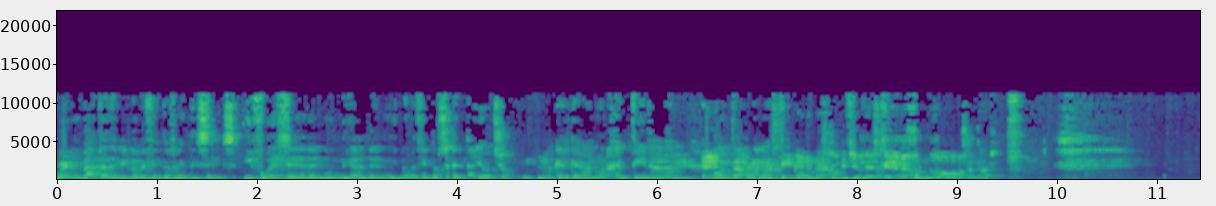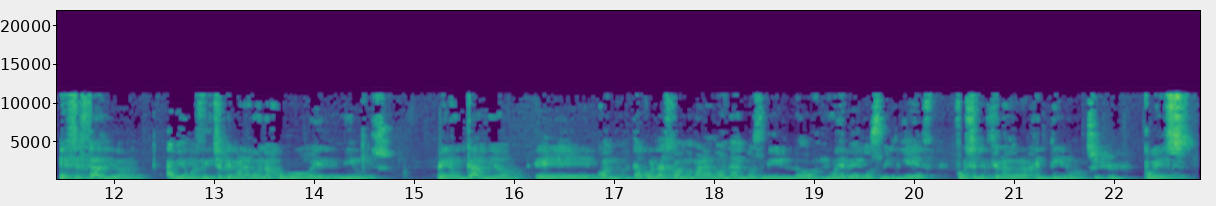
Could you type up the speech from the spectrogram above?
Bueno, data de 1926 y fue sede del Mundial del 1978, Ujú. aquel que ganó Argentina Sí, sí. contra En- pronóstico. En unas condiciones que mejor no vamos a entrar. Ese estadio, habíamos dicho que Maradona jugó en News, pero en cambio, eh, cuando, ¿te acuerdas cuando Maradona en 2009, 2010 fue seleccionador argentino? Sí. Pues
